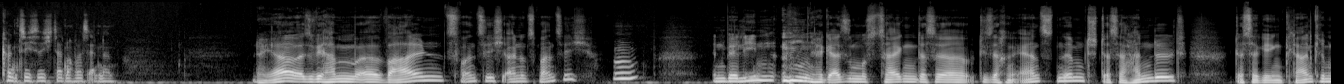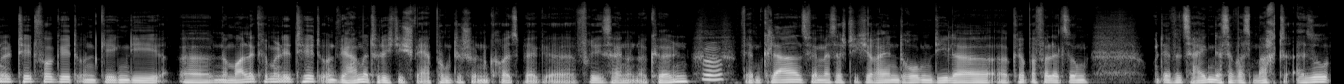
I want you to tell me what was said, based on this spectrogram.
könnte sich da noch was ändern? Naja, also wir haben äh, Wahlen 2021. Mhm in Berlin. Herr Geisel muss zeigen, dass er die Sachen ernst nimmt, dass er handelt, dass er gegen Clankriminalität vorgeht und gegen die äh, normale Kriminalität. Und wir haben natürlich die Schwerpunkte schon in Kreuzberg, äh, Friedrichshain und Neukölln. Mhm. Wir haben Clans, wir haben Messerstichereien, Drogendealer, äh, Körperverletzungen. Und er will zeigen, dass er was macht. Also,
